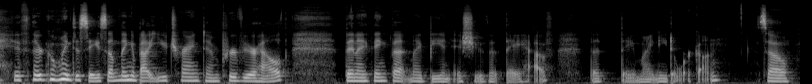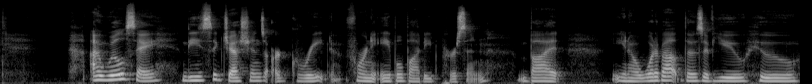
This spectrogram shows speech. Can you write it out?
if they're going to say something about you trying to improve your health then i think that might be an issue that they have that they might need to work on. So i will say these suggestions are great for an able-bodied person but you know what about those of you who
